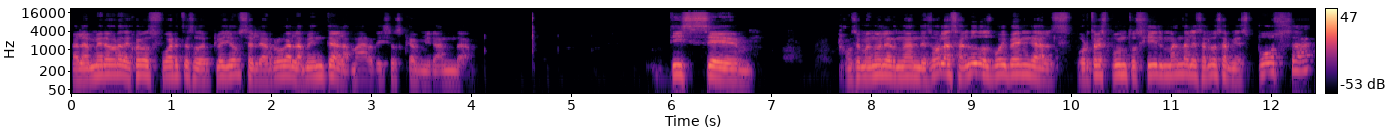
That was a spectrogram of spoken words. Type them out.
A la mera hora de juegos fuertes o de playoffs se le arruga la mente a Lamar, dice Oscar Miranda. Dice José Manuel Hernández, hola, saludos, voy Bengals por tres puntos, Gil, mándale saludos a mi esposa,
